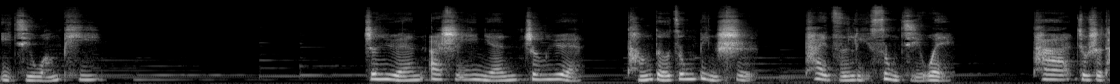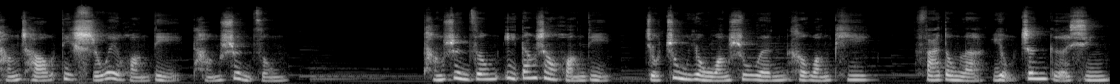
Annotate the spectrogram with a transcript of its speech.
以及王丕。贞元二十一年正月，唐德宗病逝，太子李诵即位，他就是唐朝第十位皇帝唐顺宗。唐顺宗一当上皇帝，就重用王叔文和王丕，发动了永贞革新。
